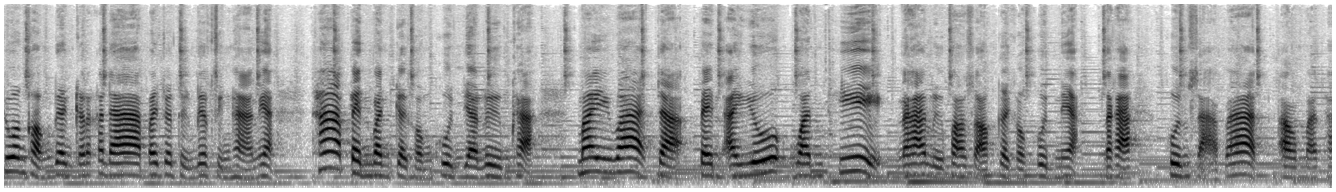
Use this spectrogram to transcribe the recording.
ช่วงของเดือนกรกฎาไปจนถึงเดือนสิงหาเนี่ยถ้าเป็นวันเกิดของคุณอย่าลืมค่ะ ไม่ว่าจะเป็นอายุวันที่นะคะหรือพศเกิดของคุณเนี่ยนะคะ คุณสามารถเอามาท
